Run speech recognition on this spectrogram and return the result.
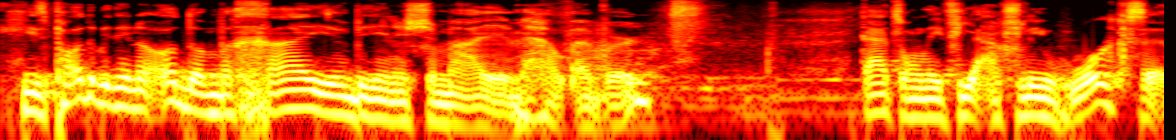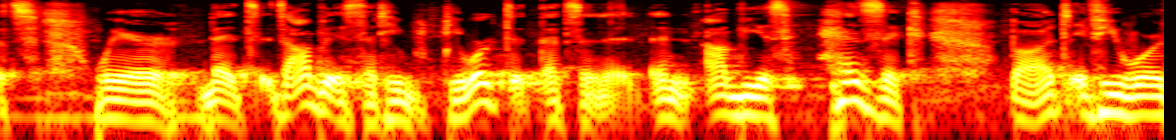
He's part of b'dina odom b'chayiv b'dina shemayim. However, that's only if he actually works it, where that's it's obvious that he, he worked it. That's an, an obvious hezek. But if he were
